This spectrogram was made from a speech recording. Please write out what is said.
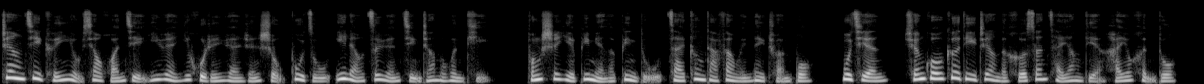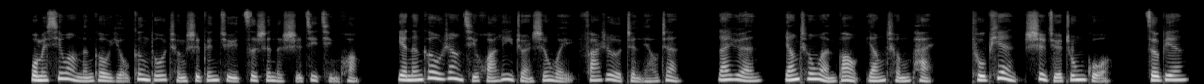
这样既可以有效缓解医院医护人员人手不足、医疗资源紧张的问题，同时也避免了病毒在更大范围内传播。目前，全国各地这样的核酸采样点还有很多。我们希望能够有更多城市根据自身的实际情况，也能够让其华丽转身为发热诊疗站。来源：羊城晚报羊城派，图片：视觉中国，责编：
